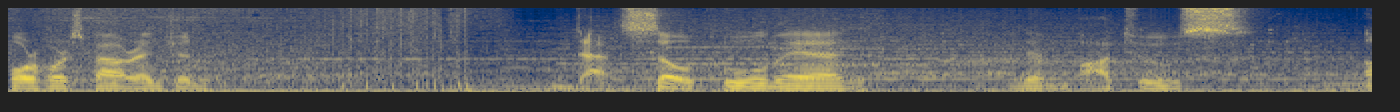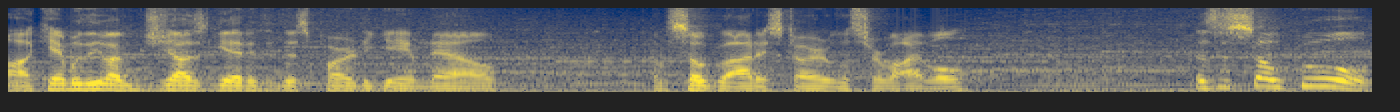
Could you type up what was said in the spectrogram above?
4 horsepower engine. That's so cool, man. Nimbatus. Oh, I can't believe I'm just getting to this part of the game now. I'm so glad I started with survival. This is so cool.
